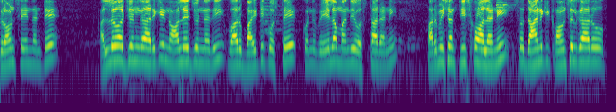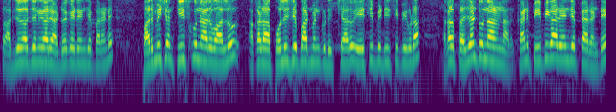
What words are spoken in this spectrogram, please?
గ్రౌండ్స్ ఏంటంటే అల్లు అర్జున్ గారికి నాలెడ్జ్ ఉన్నది. వారు బయటికి వస్తే కొన్ని వేల మంది వస్తారని పర్మిషన్ తీసుకోవాలని. సో దానికి కౌన్సిల్ గారు అల్లు అర్జున్ గారి అడ్వకేట్ ఏం చెప్పారంటే పర్మిషన్ తీసుకున్నారు వాళ్ళు. అక్కడ పోలీస్ డిపార్ట్మెంట్ కూడా ఇచ్చారు. ఏసీపీ డీసీపీ కూడా అక్కడ ప్రజెంట్ ఉన్నారన్నారు. కానీ పీపీ గారు ఏం చెప్పారంటే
